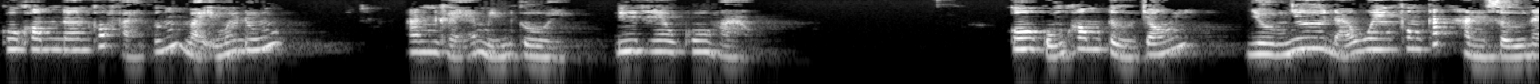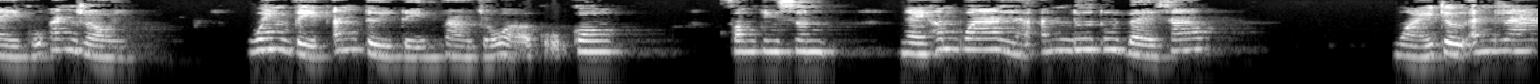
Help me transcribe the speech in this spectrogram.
cô không nên có phản ứng vậy mới đúng. Anh khẽ mỉm cười, đi theo cô vào. Cô cũng không từ chối, dường như đã quen phong cách hành sự này của anh rồi. Quen việc anh tùy tiện vào chỗ ở của cô. Phong tiên sinh, ngày hôm qua là anh đưa tôi về sao? Ngoại trừ anh ra,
